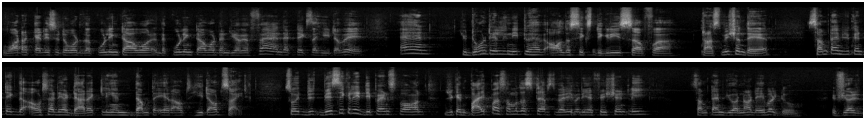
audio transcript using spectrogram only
water carries it over to the cooling tower. In the cooling tower, then you have a fan that takes the heat away. And you don't really need to have all the six degrees of uh, transmission there, sometimes you can take the outside air directly and dump the air out, heat outside. So it basically depends upon, you can bypass some of the steps very, very efficiently. Sometimes you are not able to. If you are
